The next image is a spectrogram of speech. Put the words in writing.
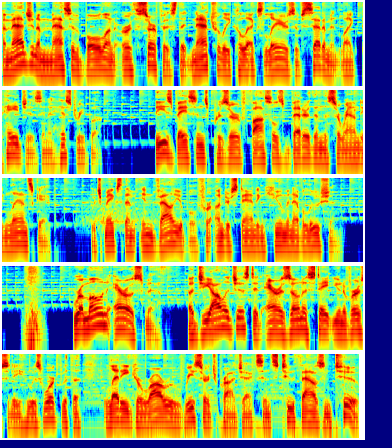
Imagine a massive bowl on Earth's surface that naturally collects layers of sediment like pages in a history book. These basins preserve fossils better than the surrounding landscape, which makes them invaluable for understanding human evolution. Ramon Arrowsmith, a geologist at Arizona State University who has worked with the Ledi Geraru Research Project since 2002,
